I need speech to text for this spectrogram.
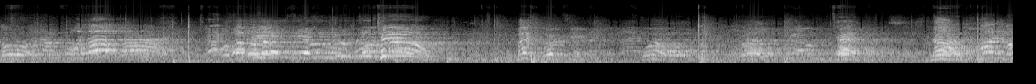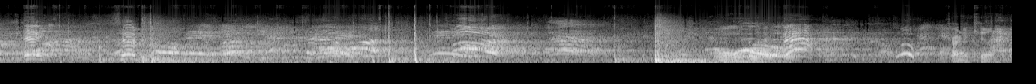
What's up? What's 7, Trying to kill.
